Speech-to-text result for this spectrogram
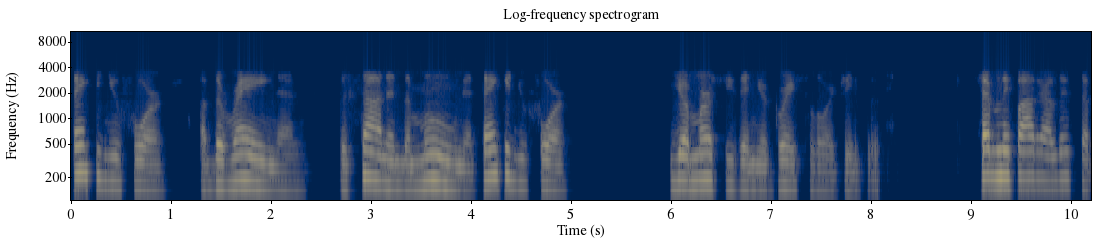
Thanking you for uh, the rain and the sun and the moon, and thanking you for your mercies and your grace, Lord Jesus. Heavenly Father, I lift up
